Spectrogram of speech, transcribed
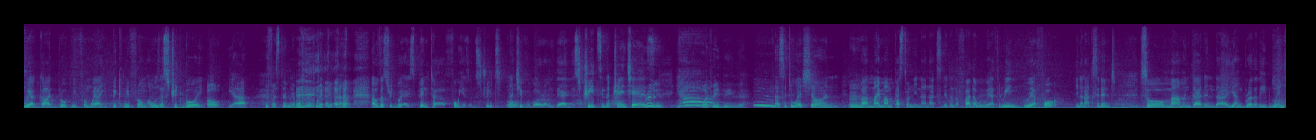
where God brought me from, where He picked me from, I was a street boy. Oh, Yeah. You first tell me about that quickly. Uh-huh. I was a street boy. I spent uh, four years on street, Oh. Achievable around there in the streets, in the trenches. Really? Yeah. What were you doing there? Mm, the situation. My, my mom passed on in an accident, and the father, we were three, we were four in an accident. So mom and dad and the young brother, they went,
